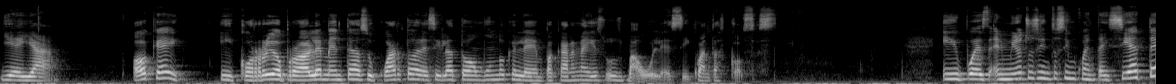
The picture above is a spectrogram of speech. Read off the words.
Y ella, ok. Y corrió probablemente a su cuarto a decirle a todo el mundo que le empacaran ahí sus baúles y cuántas cosas. Y pues en 1857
